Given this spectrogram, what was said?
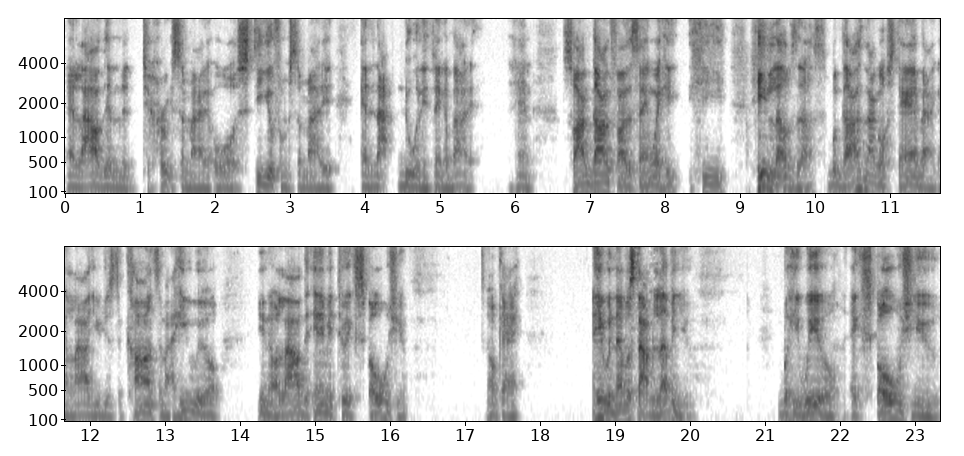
and allow them to, to hurt somebody or steal from somebody and not do anything about it. And so our Godfather the same way. He he he loves us, but God's not gonna stand back and allow you just to con somebody. He will, you know, allow the enemy to expose you. Okay. He would never stop loving you, but he will expose you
